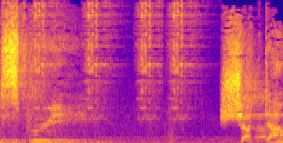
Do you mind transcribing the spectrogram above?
Spree. Shut down.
